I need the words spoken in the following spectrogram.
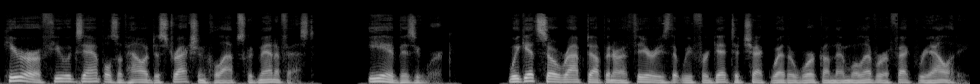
Here are a few examples of how a distraction collapse could manifest. EA busy work. We get so wrapped up in our theories that we forget to check whether work on them will ever affect reality.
